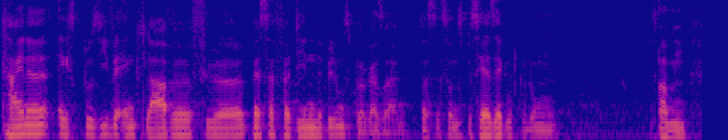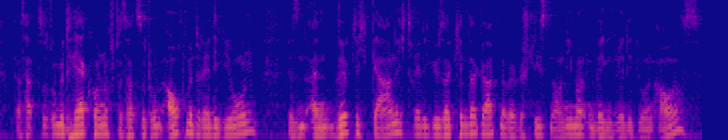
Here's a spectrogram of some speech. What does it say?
keine exklusive Enklave für besser verdienende Bildungsbürger sein. Das ist uns bisher sehr gut gelungen. Ähm, das hat zu tun mit Herkunft, das hat zu tun auch mit Religion. Wir sind ein wirklich gar nicht religiöser Kindergarten, aber wir schließen auch niemanden wegen Religion aus.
